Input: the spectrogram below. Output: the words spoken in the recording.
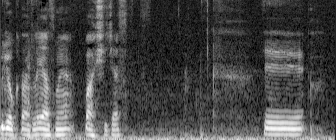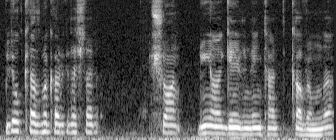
bloglarla yazmaya başlayacağız. E, blog yazmak arkadaşlar şu an dünya genelinde internet kavramında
